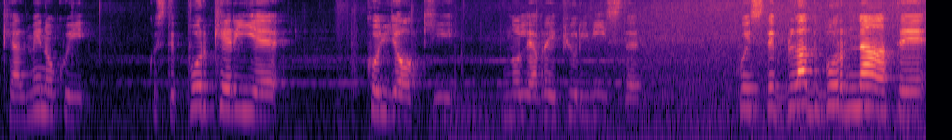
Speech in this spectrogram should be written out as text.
che almeno qui queste porcherie con gli occhi non le avrei più riviste. Queste bloodbornate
